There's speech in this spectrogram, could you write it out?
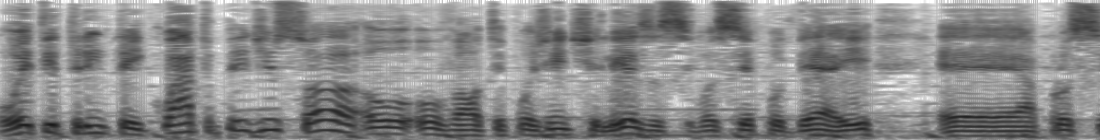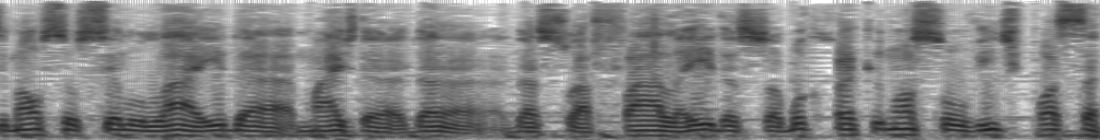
8h34, pedir só, o, Walter, por gentileza, se você puder aí é, aproximar o seu celular aí da, mais da, da, da sua fala aí, da sua boca, para que o nosso ouvinte possa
